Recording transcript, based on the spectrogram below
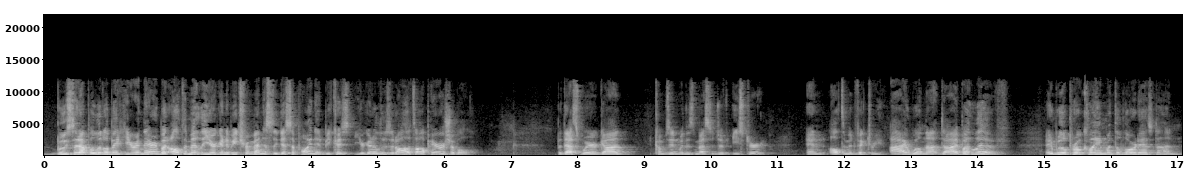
boosted up a little bit here and there, but ultimately you're going to be tremendously disappointed because you're going to lose it all. It's all perishable. But that's where God comes in with his message of Easter and ultimate victory. I will not die but live and will proclaim what the Lord has done.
